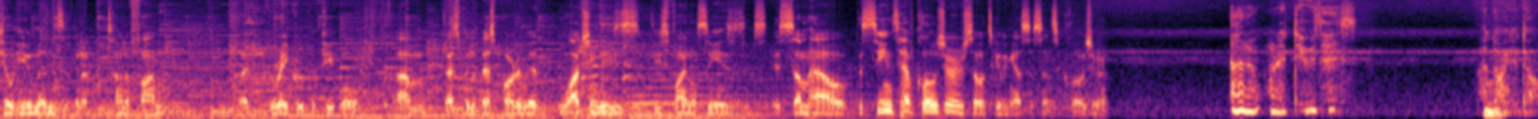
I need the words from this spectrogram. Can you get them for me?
kill humans has been a ton of fun. A great group of people. Um, that's been the best part of it. Watching these these final scenes is, is somehow the scenes have closure, so it's giving us a sense of closure. I don't want to do this. I know you don't.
